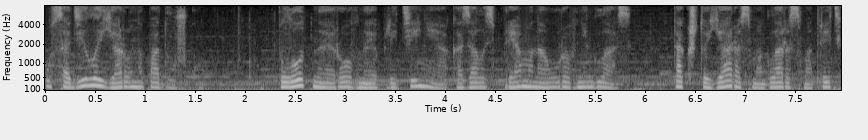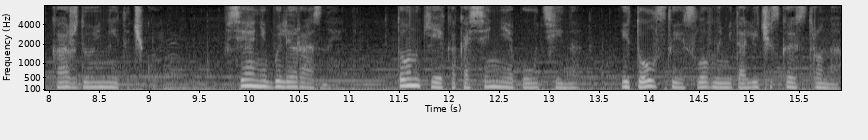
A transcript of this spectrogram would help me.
усадила Яру на подушку, Плотное ровное плетение оказалось прямо на уровне глаз, так что Яра смогла рассмотреть каждую ниточку. Все они были разные. Тонкие, как осенняя паутина, и толстые, словно металлическая струна.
